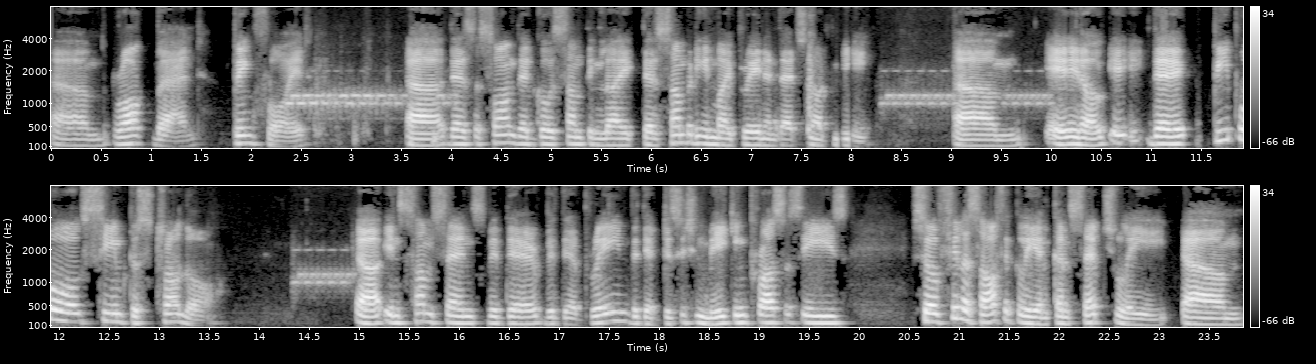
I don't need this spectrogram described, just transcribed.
um, rock band Pink Floyd, uh, there's a song that goes something like, "There's somebody in my brain, and that's not me." Um, you know, it, the people seem to struggle uh, in some sense with their with their brain, with their decision making processes. So philosophically and conceptually, um,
